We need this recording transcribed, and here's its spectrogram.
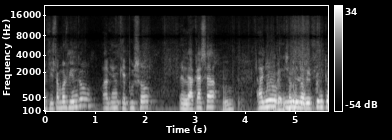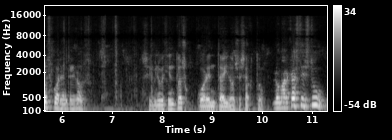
Aquí estamos viendo a alguien que puso en la casa Mm. año Precisamente. 1942. Sí, 1942, exacto. ¿Lo marcaste tú?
